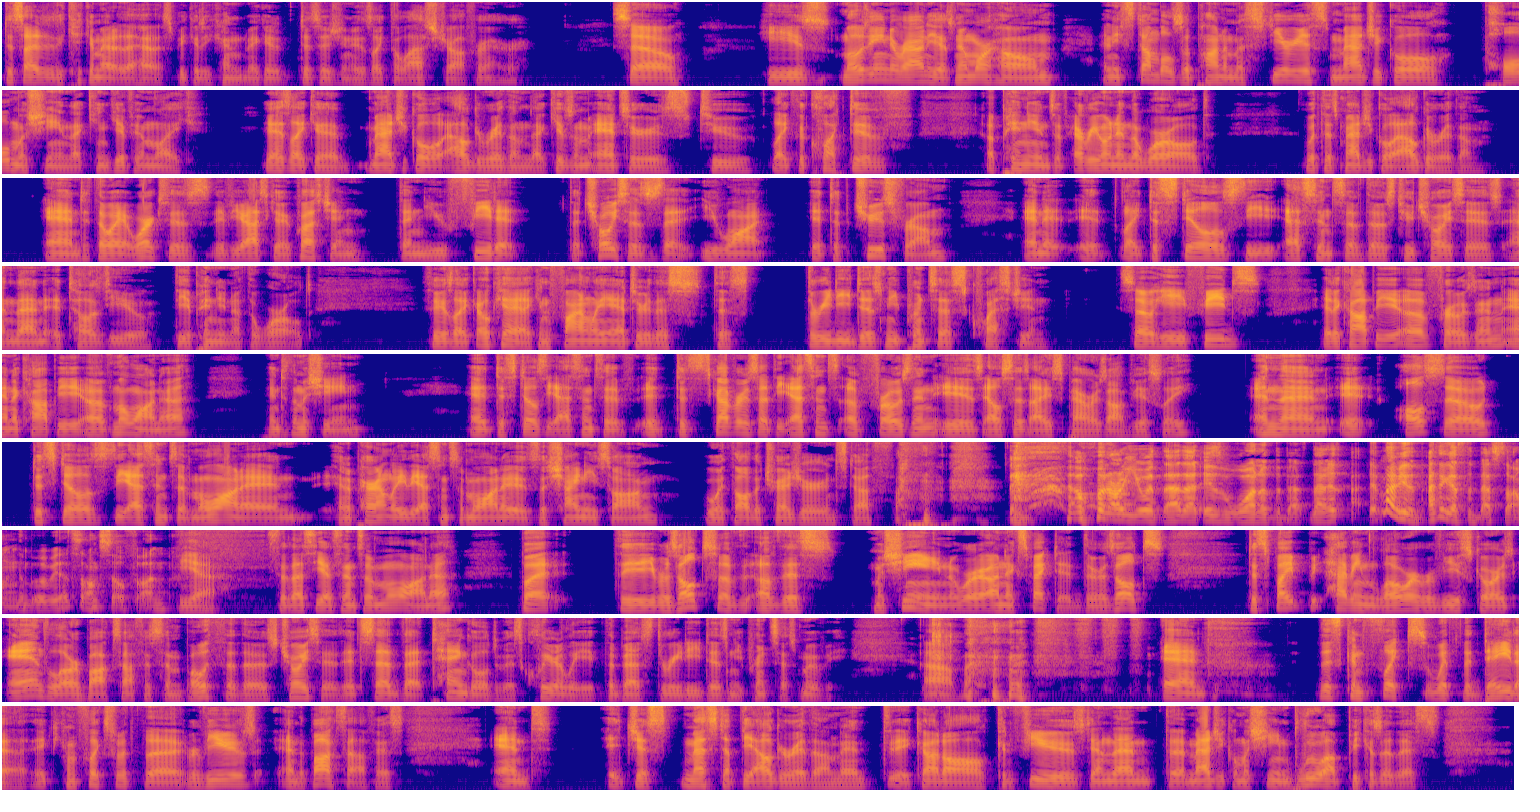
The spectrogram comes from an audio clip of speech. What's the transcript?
decided to kick him out of the house because he couldn't make a decision. It was like the last straw for her. So he's moseying around, he has no more home, and he stumbles upon a mysterious magical poll machine that can give him like it has like a magical algorithm that gives him answers to like the collective opinions of everyone in the world with this magical algorithm. And the way it works is if you ask it a question, then you feed it the choices that you want it to choose from. And it, it like distills the essence of those two choices and then it tells you the opinion of the world. So he's like okay i can finally answer this this 3d disney princess question. So he feeds it a copy of frozen and a copy of moana into the machine and it distills the essence it, it discovers that the essence of frozen is elsa's ice powers obviously and then it also distills the essence of Moana, and, and apparently the essence of Moana is the shiny song with all the treasure and stuff. I won't argue with that. That is one of the best. That is, it might be. I think that's the best song in the movie. That song's so fun. yeah, so that's the essence of Moana. But the results of of this machine were unexpected. The results, despite having lower review scores and lower box office than both of those choices, it said that Tangled was clearly the best 3D Disney princess movie. Um, and this conflicts with the data. It conflicts with the reviews and the box office, and it just messed up the algorithm, and it got all confused. And then the magical machine blew up because of this,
